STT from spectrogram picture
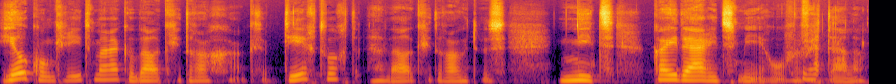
heel concreet maken welk gedrag geaccepteerd wordt en welk gedrag dus niet. Kan je daar iets meer over vertellen?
